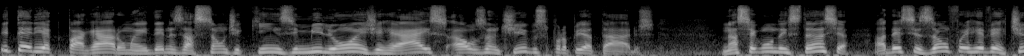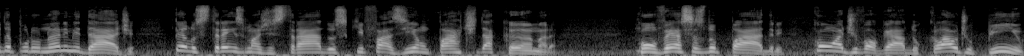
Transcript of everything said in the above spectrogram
e teria que pagar uma indenização de 15 milhões de reais aos antigos proprietários. Na segunda instância, a decisão foi revertida por unanimidade pelos três magistrados que faziam parte da Câmara. Conversas do padre com o advogado Cláudio Pinho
